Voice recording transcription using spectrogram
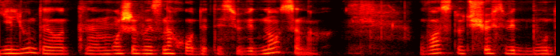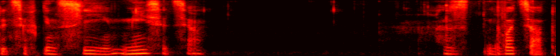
Є люди, от е, може ви знаходитесь у відносинах, у вас тут щось відбудеться в кінці місяця з 20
